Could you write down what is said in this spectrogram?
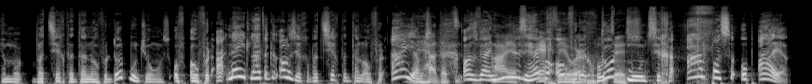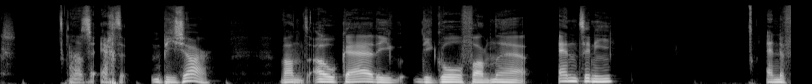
Ja, maar wat zegt dat dan over Dortmund, jongens? Of over... A- nee, laat ik het anders zeggen. Wat zegt het dan over Ajax? Ja, dat Als wij nu Ajax het hebben over dat is. Dortmund zich gaat aanpassen op Ajax. Dat is echt bizar. Want ook hè, die, die goal van eh, Anthony en de 4-0,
